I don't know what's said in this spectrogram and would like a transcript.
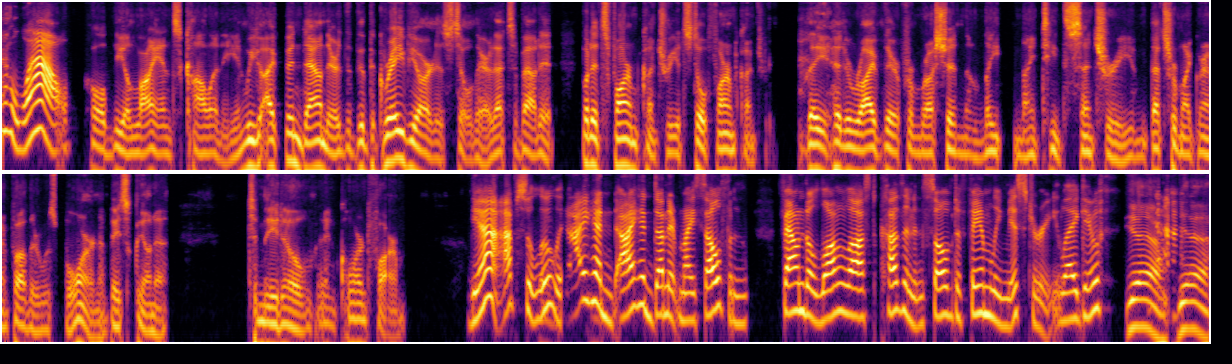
Oh wow! Called the Alliance Colony, and we I've been down there. The, the, the graveyard is still there. That's about it. But it's farm country. It's still farm country. They had arrived there from Russia in the late 19th century, and that's where my grandfather was born, uh, basically on a tomato and corn farm. Yeah, absolutely. Um, I had I had done it myself and found a long lost cousin and solved a family mystery. Like it. Yeah, yeah, yeah.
